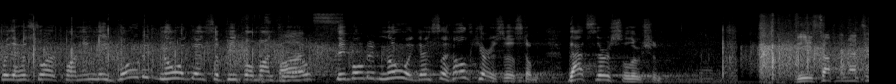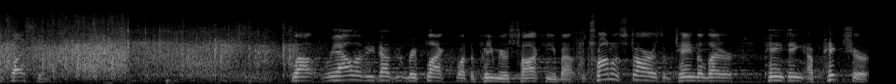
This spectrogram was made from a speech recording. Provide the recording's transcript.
for the historic funding. They voted no against the people of Ontario. They voted no against the health care system. That's their solution. The supplementary question. Well, reality doesn't reflect what the Premier is talking about. The Toronto Star has obtained a letter painting a picture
